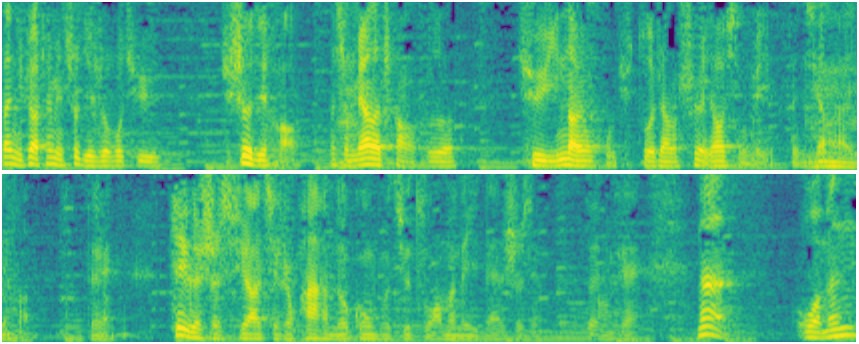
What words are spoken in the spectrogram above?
但你需要产品设计之后去去设计好，在什么样的场合去引导用户去做这样的社交行为分享啊也好。对，这个是需要其实花很多功夫去琢磨的一件事情。对，OK，那我们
